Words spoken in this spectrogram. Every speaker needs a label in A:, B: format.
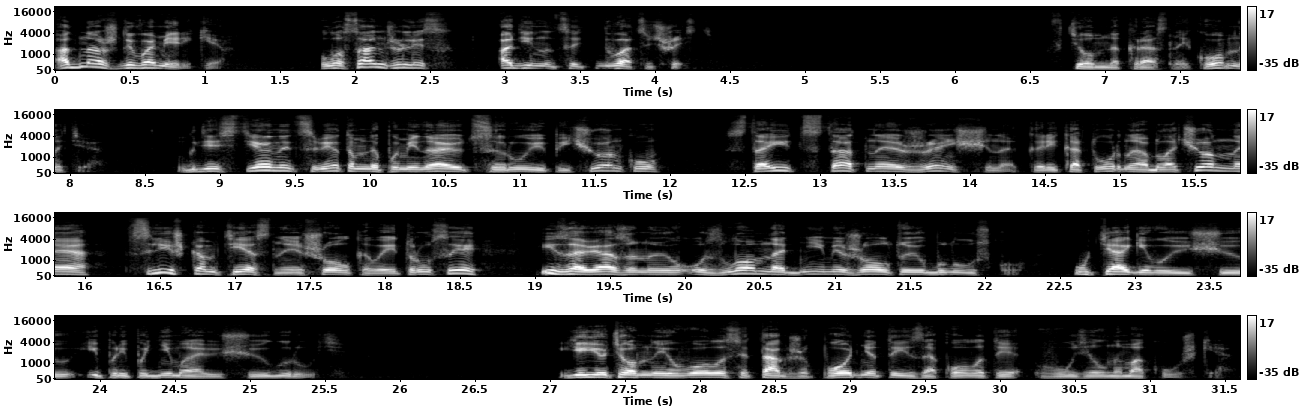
A: Однажды в Америке. Лос-Анджелес, 11.26. В темно-красной комнате, где стены цветом напоминают сырую печенку, стоит статная женщина, карикатурно облаченная в слишком тесные шелковые трусы и завязанную узлом над ними желтую блузку, утягивающую и приподнимающую грудь. Ее темные волосы также подняты и заколоты в узел на макушке.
